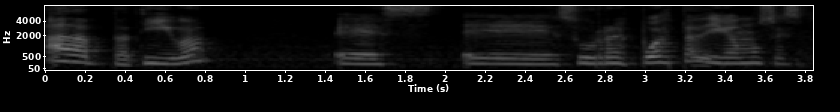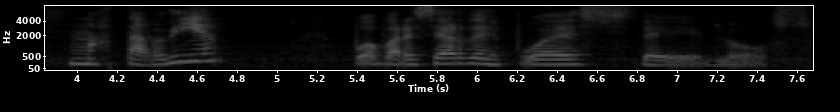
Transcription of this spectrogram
adaptativa, eh, su respuesta, digamos, es más tardía. Puede aparecer después de los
